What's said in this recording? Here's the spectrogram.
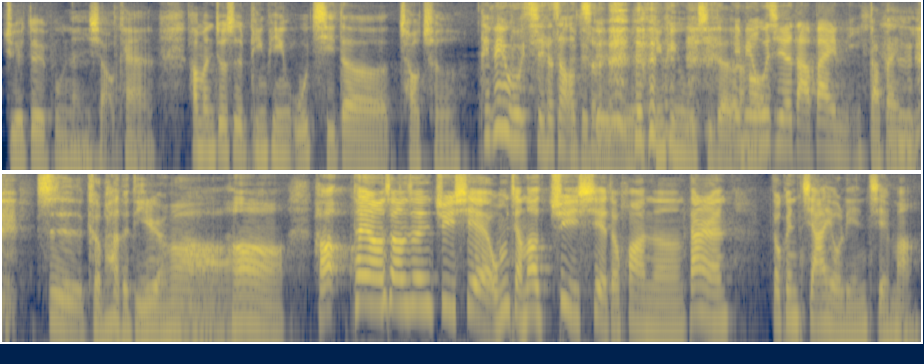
绝对不能小看，嗯、他们就是平平无奇的超车，平平无奇的超车，对对对，平平无奇的，平平无奇的打败你，打败你 是可怕的敌人啊！哈、哦，好，太阳上升巨蟹，我们讲到巨蟹的话呢，当然都跟家有连结嘛，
